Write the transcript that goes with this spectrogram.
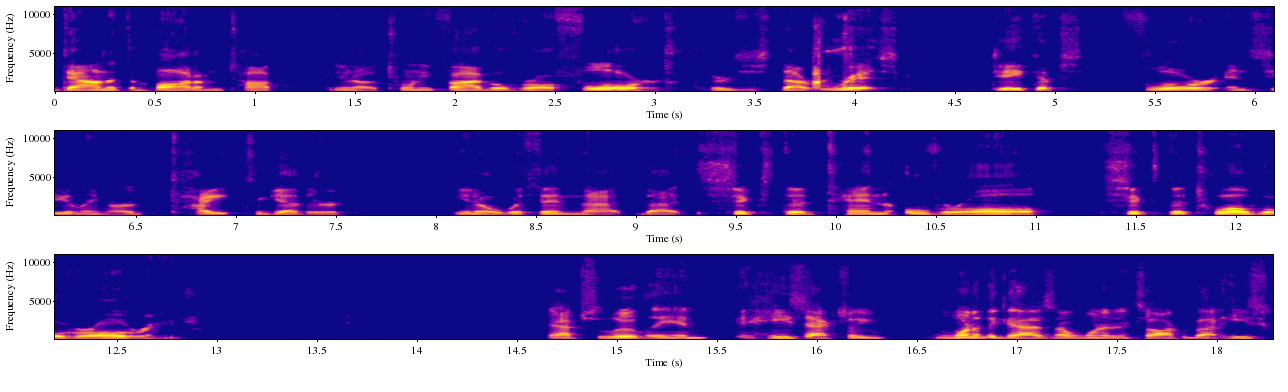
down at the bottom, top, you know, 25 overall floor. There's just that risk. Jacobs' floor and ceiling are tight together, you know, within that that six to 10 overall, six to 12 overall range. Absolutely. And he's actually one of the guys I wanted to talk about. He's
